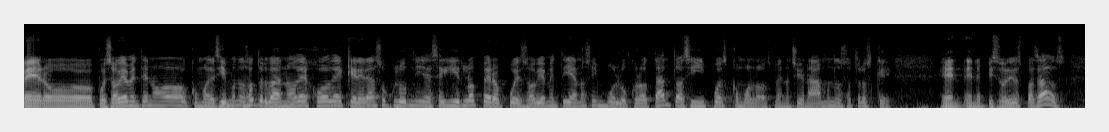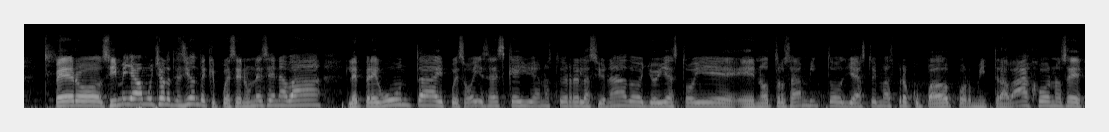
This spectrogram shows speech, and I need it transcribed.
Pero pues obviamente no, como decimos nosotros, no dejó de querer a su club ni de seguirlo, pero pues obviamente ya no se involucró tanto, así pues como los mencionábamos nosotros que en, en episodios pasados. Pero sí me llama mucho la atención de que pues en una escena va, le pregunta y pues oye, ¿sabes qué? Yo ya no estoy relacionado, yo ya estoy eh, en otros ámbitos, ya estoy más preocupado por mi trabajo, no sé,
